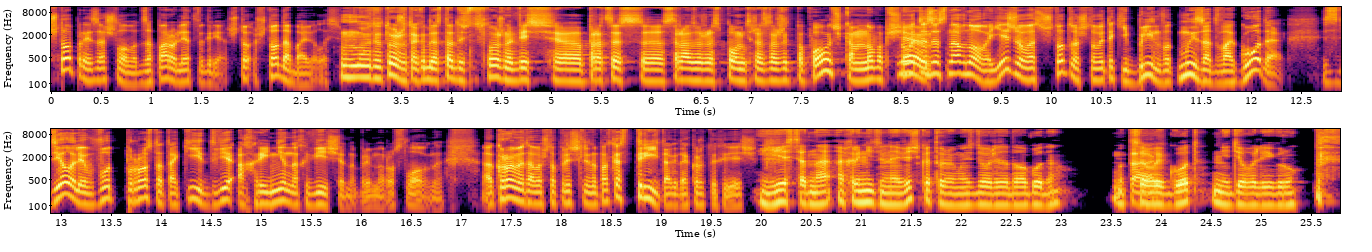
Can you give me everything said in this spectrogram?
Что произошло вот за пару лет в игре? Что, что добавилось? Ну, это тоже так достаточно сложно весь э, процесс э, сразу же вспомнить, разложить по полочкам, но вообще... Ну, вот из основного. Есть же у вас что-то, что вы такие, блин, вот мы за два года сделали вот просто такие две охрененных вещи, например, условно. А кроме того, что пришли на подкаст, три тогда крутых вещи. Есть одна охренительная вещь, которую мы сделали за два года. Мы так. целый год не делали игру.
